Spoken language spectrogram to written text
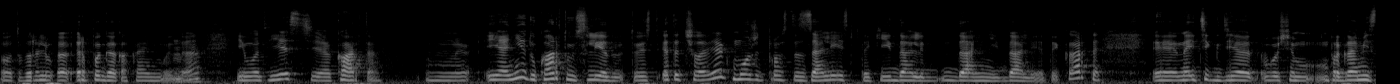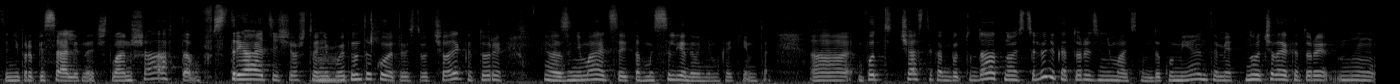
вот РПГ э, какая-нибудь, mm-hmm. да, и вот есть э, карта, и они эту карту исследуют. То есть этот человек может просто залезть в такие дали, дальние дали этой карты, э, найти, где, в общем, программисты не прописали, значит, ландшафт, там, встрять, еще что-нибудь, mm-hmm. ну такое. То есть вот человек, который э, занимается там исследованием каким-то. Э, вот часто как бы туда относятся люди, которые занимаются там документами, но человек, который м,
